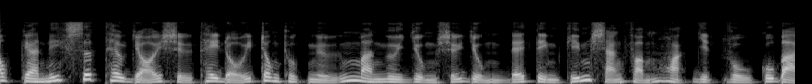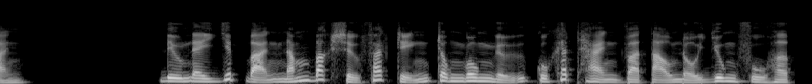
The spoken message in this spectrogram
Organic Search theo dõi sự thay đổi trong thuật ngữ mà người dùng sử dụng để tìm kiếm sản phẩm hoặc dịch vụ của bạn. Điều này giúp bạn nắm bắt sự phát triển trong ngôn ngữ của khách hàng và tạo nội dung phù hợp.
